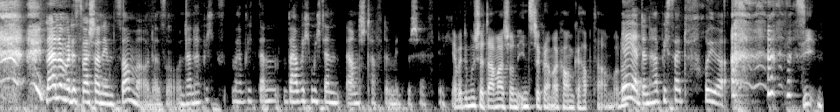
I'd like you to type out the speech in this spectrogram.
Nein, aber das war schon im Sommer oder so. Und dann habe ich, hab ich, dann, da habe ich mich dann ernsthaft damit beschäftigt. Ja, aber du musst ja damals schon einen Instagram-Account gehabt haben, oder? Ja, ja, den habe ich seit früher. Sie,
